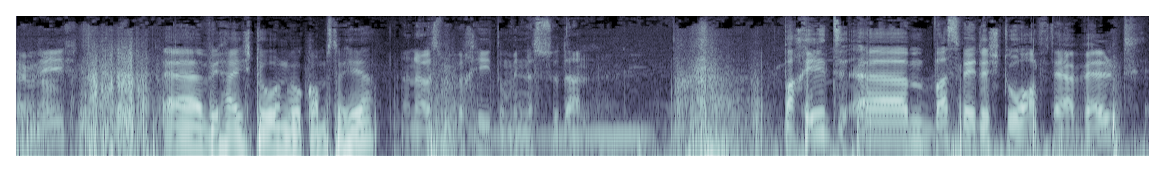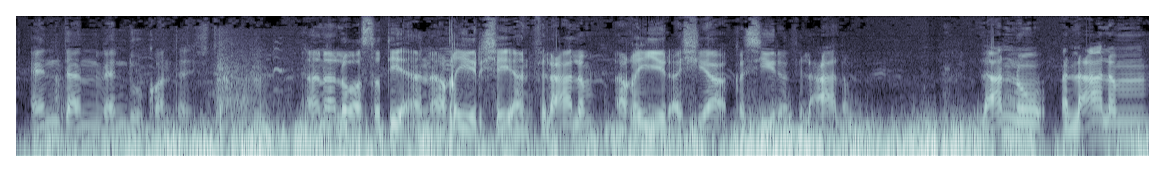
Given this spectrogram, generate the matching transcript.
فاهمني؟ Äh, wie heißt du und wo kommst du her? أنا اسمي بخيت ومن السودان. Bachit, ähm, was würdest du auf der Welt? Ändern, wenn du konntest? أنا لو أستطيع أن أغير شيئا في العالم أغير أشياء كثيرة في العالم. لأنه العالم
